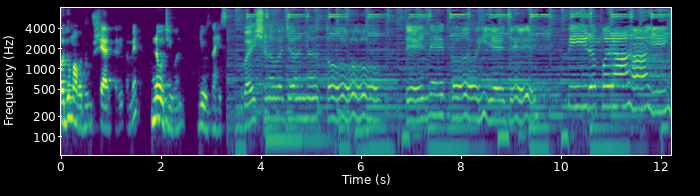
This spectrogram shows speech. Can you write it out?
વધુમાં વધુ શેર કરી તમે નવજીવન ન્યૂઝના હિસ્સા. વૈષ્ણવજન તો તેને કહીએ જે પીડ પરાઈ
